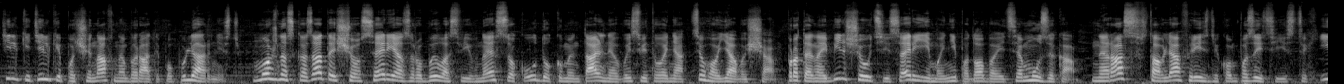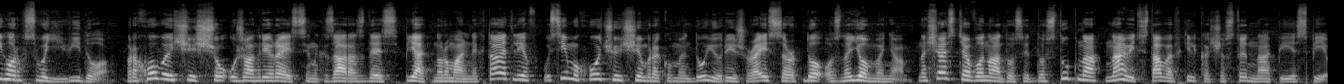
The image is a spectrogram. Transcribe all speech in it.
тільки-тільки починав набирати популярність. Можна сказати, що серія зробила свій внесок у документальне висвітлення цього явища. Проте найбільше у цій серії мені подобається музика. Не раз вставляв різні композиції з цих ігор в свої відео. Враховуючи, що у жанрі рейсінг зараз десь 5 нормальних тайтлів, усім охочуючим рекомендую Ridge Racer до ознайомлення. На щастя, вона досить доступна, навіть ставив кілька частин на PSP.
